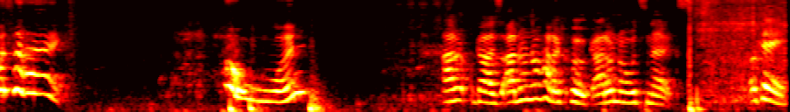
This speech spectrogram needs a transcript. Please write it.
what the heck? Oh, what? I don't, guys. I don't know how to cook. I don't know what's next. Okay,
